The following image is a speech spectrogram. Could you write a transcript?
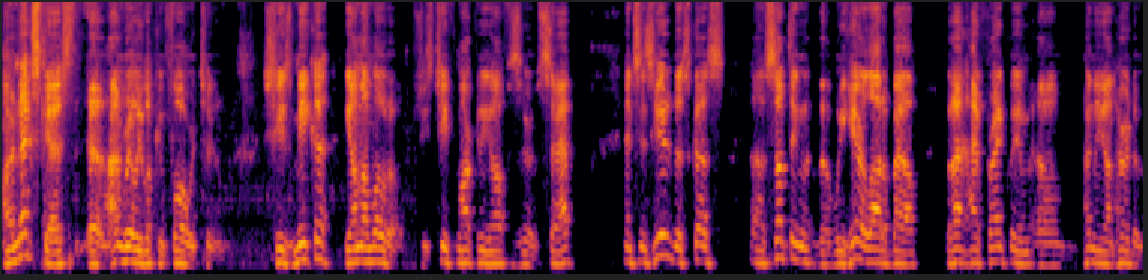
Our next guest, uh, I'm really looking forward to. She's Mika Yamamoto. She's Chief Marketing Officer of SAP, and she's here to discuss uh, something that we hear a lot about, but I, I frankly am uh, depending on her to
